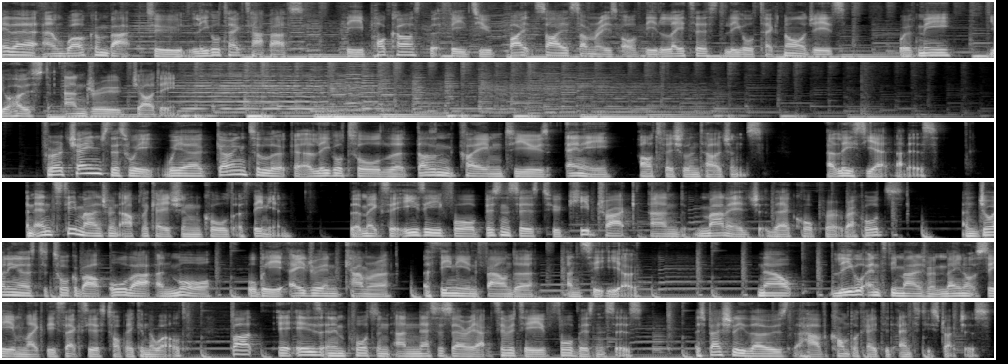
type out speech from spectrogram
Hey there, and welcome back to Legal Tech Tapas, the podcast that feeds you bite sized summaries of the latest legal technologies, with me, your host, Andrew Jardine. For a change this week, we are going to look at a legal tool that doesn't claim to use any artificial intelligence, at least yet, that is an entity management application called Athennian that makes it easy for businesses to keep track and manage their corporate records. And joining us to talk about all that and more will be Adrian Camara, Athennian founder and CEO. Now, legal entity management may not seem like the sexiest topic in the world, but it is an important and necessary activity for businesses, especially those that have complicated entity structures.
